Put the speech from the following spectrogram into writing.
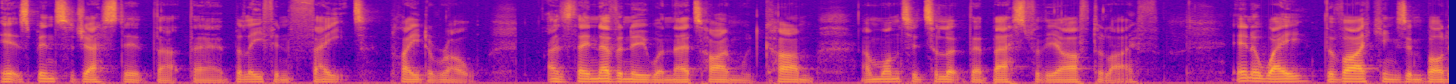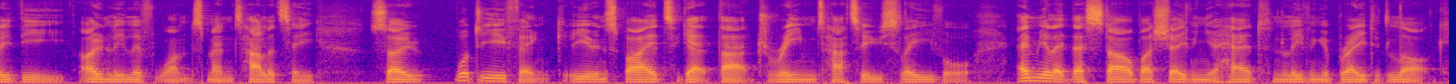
It's been suggested that their belief in fate played a role, as they never knew when their time would come and wanted to look their best for the afterlife. In a way, the Vikings embodied the only live once mentality, so, what do you think? Are you inspired to get that dream tattoo sleeve or emulate their style by shaving your head and leaving a braided lock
